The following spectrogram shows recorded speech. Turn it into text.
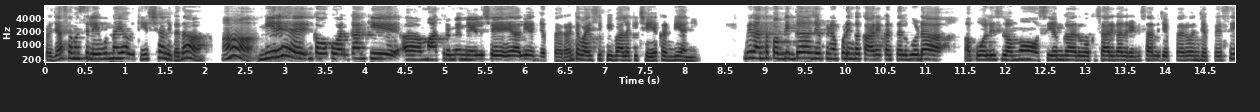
ప్రజా సమస్యలు ఏమున్నాయో అవి తీర్చాలి కదా? ఆ మీరే ఇంకా ఒక వర్గానికి మాత్రమే మేలు చేయాలి అని చెప్పారు. అంటే వైసీపీ వాళ్ళకి చేయకండి అని. మీరు అంత పబ్లిక్గా చెప్పినప్పుడు ఇంకా కార్యకర్తలు కూడా పోలీసులు అమ్మో సీఎం గారు ఒకసారి కాదు రెండు సార్లు చెప్పారు అని చెప్పేసి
